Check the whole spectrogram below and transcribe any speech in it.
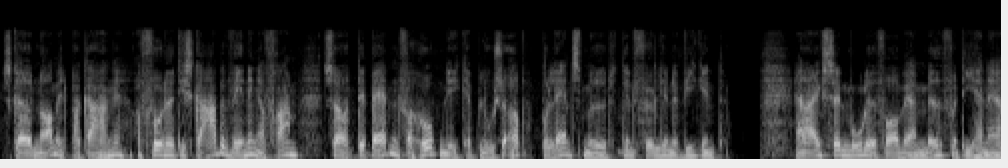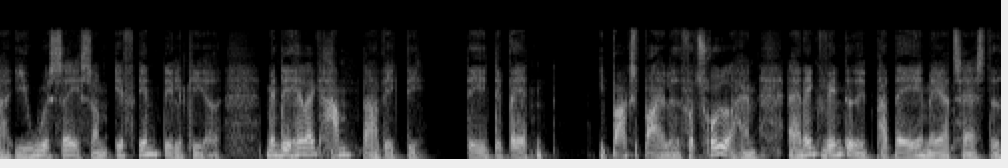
skrevet den om et par gange og fundet de skarpe vendinger frem, så debatten forhåbentlig kan bluse op på landsmødet den følgende weekend. Han har ikke selv mulighed for at være med, fordi han er i USA som FN-delegeret, men det er heller ikke ham, der er vigtig. Det er debatten. I bagspejlet fortryder han, at han ikke ventede et par dage med at tage afsted.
